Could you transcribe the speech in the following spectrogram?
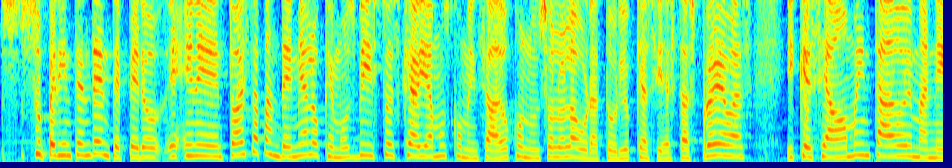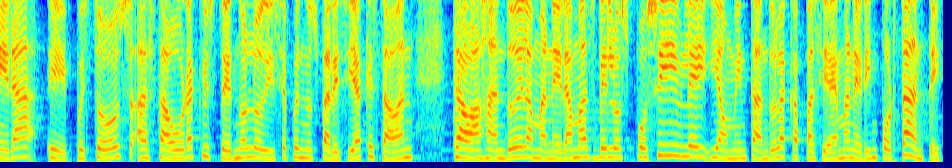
Superintendente, pero en, toda esta pandemia lo que hemos visto es que habíamos comenzado con un solo laboratorio que hacía estas pruebas y que se ha aumentado de manera, eh, pues todos hasta ahora que usted nos lo dice, pues nos parecía que estaban trabajando de la manera más veloz posible y aumentando la capacidad de manera importante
